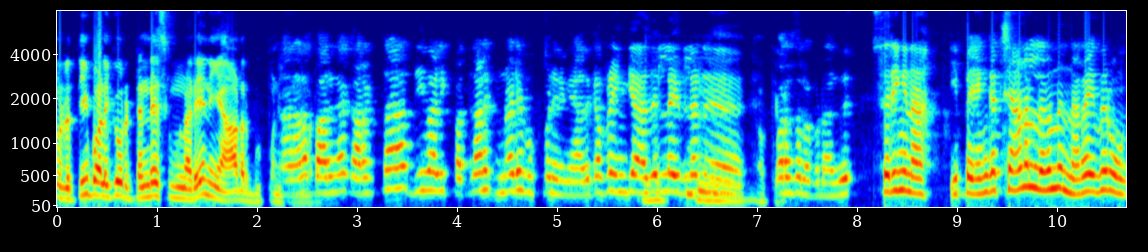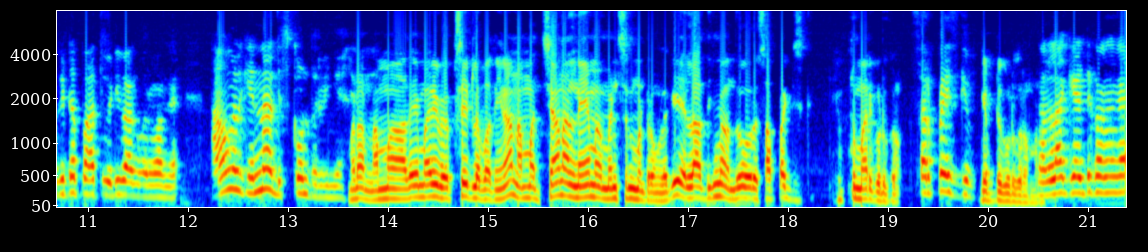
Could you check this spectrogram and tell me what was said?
ஒரு தீபாவளிக்கு ஒரு டென் டேஸ்க்கு முன்னாடியே நீங்க ஆர்டர் புக் அதனால பண்ணிக்கலாம் பாருங்க கரெக்டா தீபாவளிக்கு பத்து நாளைக்கு முன்னாடியே புக் பண்ணிருங்க அதுக்கப்புறம் இங்க அது இல்ல இதுலன்னு குறை சொல்லக்கூடாது. சரிங்கண்ணா. இப்ப எங்க சேனல்ல இருந்து நிறைய பேர் உங்ககிட்ட பார்த்து வெடி வாங்க வருவாங்க. அவங்களுக்கு என்ன டிஸ்கவுண்ட் தருவீங்க? மேடம் நம்ம அதே மாதிரி வெப்சைட்ல பாத்தீங்கன்னா நம்ம சேனல் நேமை மென்ஷன் பண்றவங்களுக்கு எல்லாத்துக்குமே வந்து ஒரு சர்ப்ரைஸ் கிஃப்ட் மாதிரி கொடுக்குறோம். சர்ப்ரைஸ் கிஃப்ட் கிஃப்ட் கொடுக்குறோம் நல்லா கேட்டுக்கோங்க.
